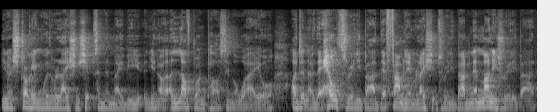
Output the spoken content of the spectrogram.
you know, struggling with relationships, and then maybe, you know, a loved one passing away, or I don't know, their health's really bad, their family and relationships really bad, and their money's really bad.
